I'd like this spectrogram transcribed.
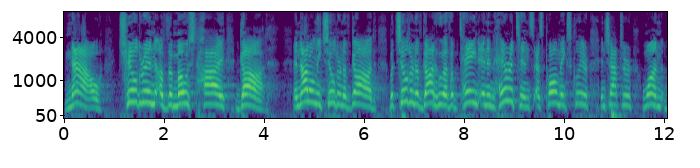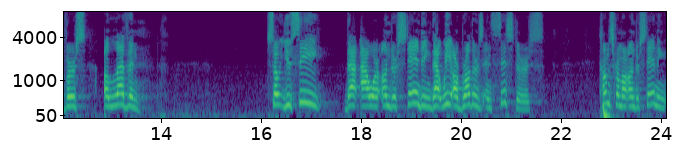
Now, children of the Most High God. And not only children of God, but children of God who have obtained an inheritance, as Paul makes clear in chapter 1, verse 11. So you see that our understanding that we are brothers and sisters comes from our understanding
